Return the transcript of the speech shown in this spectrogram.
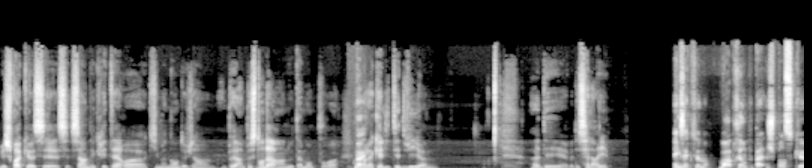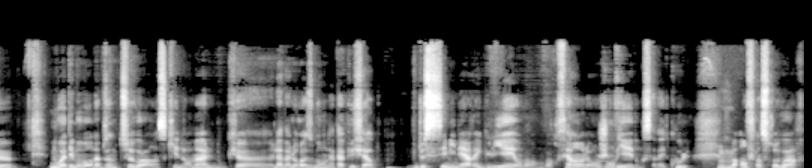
Mais je crois que c'est un des critères euh, qui maintenant devient un peu, un peu standard, hein, notamment pour, euh, pour, la qualité de vie des, des, salariés. Exactement. Bon après on peut pas. Je pense que nous à des moments on a besoin de se voir, hein, ce qui est normal. Donc là malheureusement on n'a pas pu faire de séminaires réguliers. On va, on va refaire un là en janvier, donc ça va être cool. On mhm. va enfin se revoir.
